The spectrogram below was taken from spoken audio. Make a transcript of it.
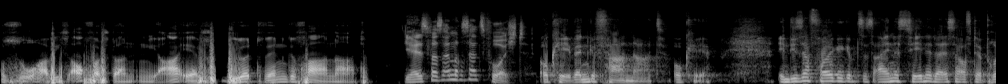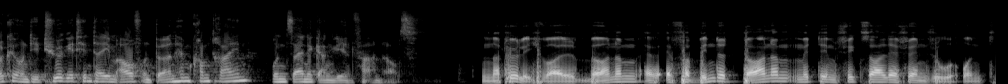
So habe ich es auch verstanden. Ja, er spürt, wenn Gefahr naht. Ja, ist was anderes als Furcht. Okay, wenn Gefahr naht. Okay. In dieser Folge gibt es eine Szene, da ist er auf der Brücke und die Tür geht hinter ihm auf und Burnham kommt rein und seine Ganglien fahren aus. Natürlich, weil Burnham, er, er verbindet Burnham mit dem Schicksal der Shenzhou und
